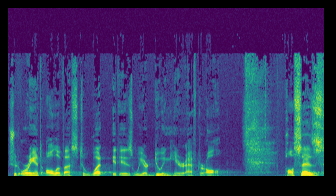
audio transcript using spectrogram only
should orient all of us to what it is we are doing here after all. Paul says,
